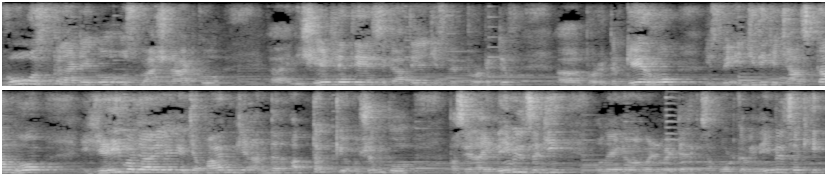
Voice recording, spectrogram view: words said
वो उस कराटे को, उस मार्शल आर्ट को इनिशिएट लेते हैं, सिखाते हैं, जिसमें प्रोटेक्टिव प्रोटेक्टिव गेयर हो, जिसमें इंजरी के चांस कम हो, यही वजह है कि जापान के अंदर अब तक के क्वेश्चन को पसेराई नहीं मिल सकी, उन्हें गवर्नमेंट मेंटल सपोर्ट कभी नहीं मिल सकी।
